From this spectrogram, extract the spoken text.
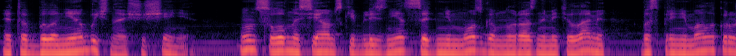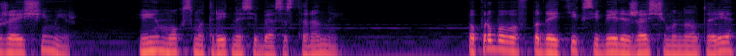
Это было необычное ощущение. Он, словно сиамский близнец с одним мозгом, но разными телами, воспринимал окружающий мир и мог смотреть на себя со стороны. Попробовав подойти к себе лежащему на алтаре,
